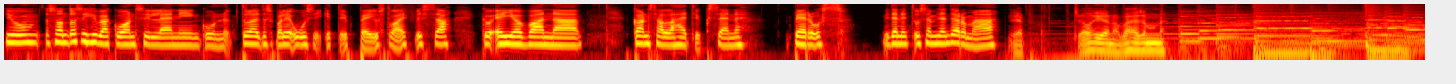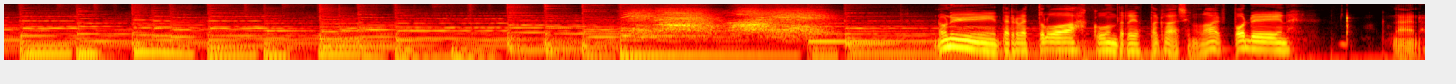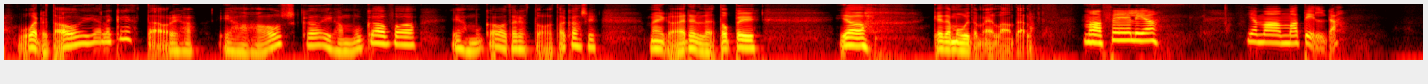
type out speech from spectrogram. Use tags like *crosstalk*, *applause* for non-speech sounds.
Joo, se on tosi hyvä, kun on silleen niin kun, tulee tosi paljon uusiakin tyyppejä just Lifeissa, kun ei ole vaan nämä kansanlähetyksen perus, mitä nyt useimmiten törmää. Jep, se on hieno. Vähän semmonen No niin, tervetuloa kuuntelijat takaisin Livepodiin. Näin vuoden tauon jälkeen. Tää oli ihan, ihan hauskaa, ihan mukavaa. Ihan mukavaa, tervetuloa takaisin. Meikä on edelleen Topi. Ja keitä muita meillä on täällä? Mä oon Felia. Ja mä oon Matilda.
